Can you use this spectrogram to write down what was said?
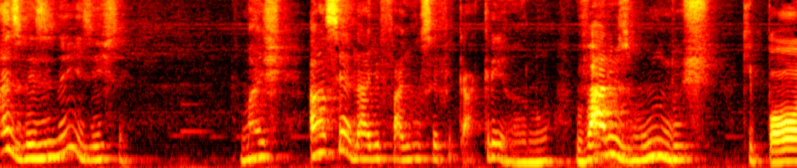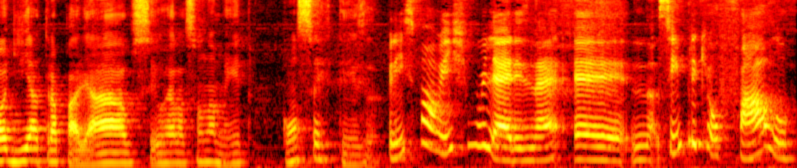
Às vezes nem existem. Mas a ansiedade faz você ficar criando vários mundos que pode atrapalhar o seu relacionamento, com certeza. Principalmente mulheres, né? É, sempre que eu falo,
